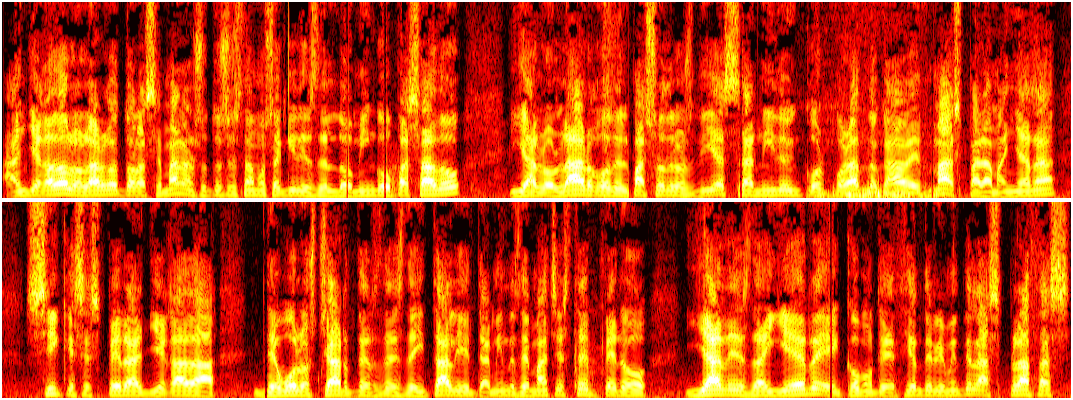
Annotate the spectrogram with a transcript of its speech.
han llegado a lo largo de toda la semana. Nosotros estamos aquí desde el domingo pasado y a lo largo del paso de los días se han ido incorporando cada vez más. Para mañana sí que se espera llegada de vuelos charters desde Italia y también desde Manchester, pero ya desde ayer, eh, como te decía anteriormente, las plazas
